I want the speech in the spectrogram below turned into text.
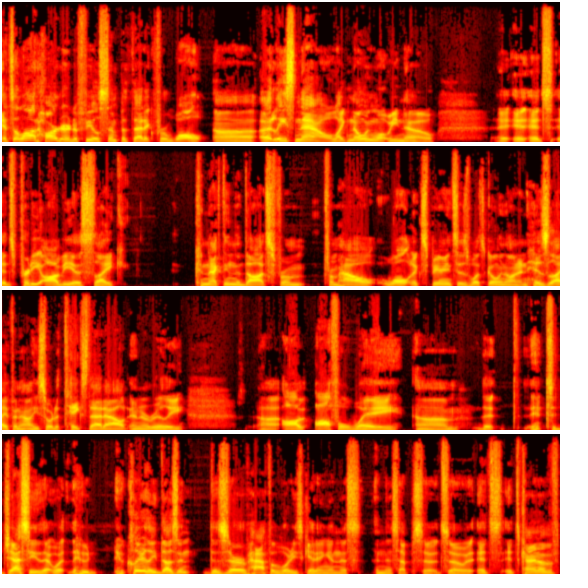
it's a lot harder to feel sympathetic for Walt. Uh, at least now, like knowing what we know, it, it's it's pretty obvious. Like connecting the dots from from how Walt experiences what's going on in his life and how he sort of takes that out in a really uh, aw- awful way um, that to Jesse that what who who clearly doesn't deserve half of what he's getting in this in this episode. So it's it's kind of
